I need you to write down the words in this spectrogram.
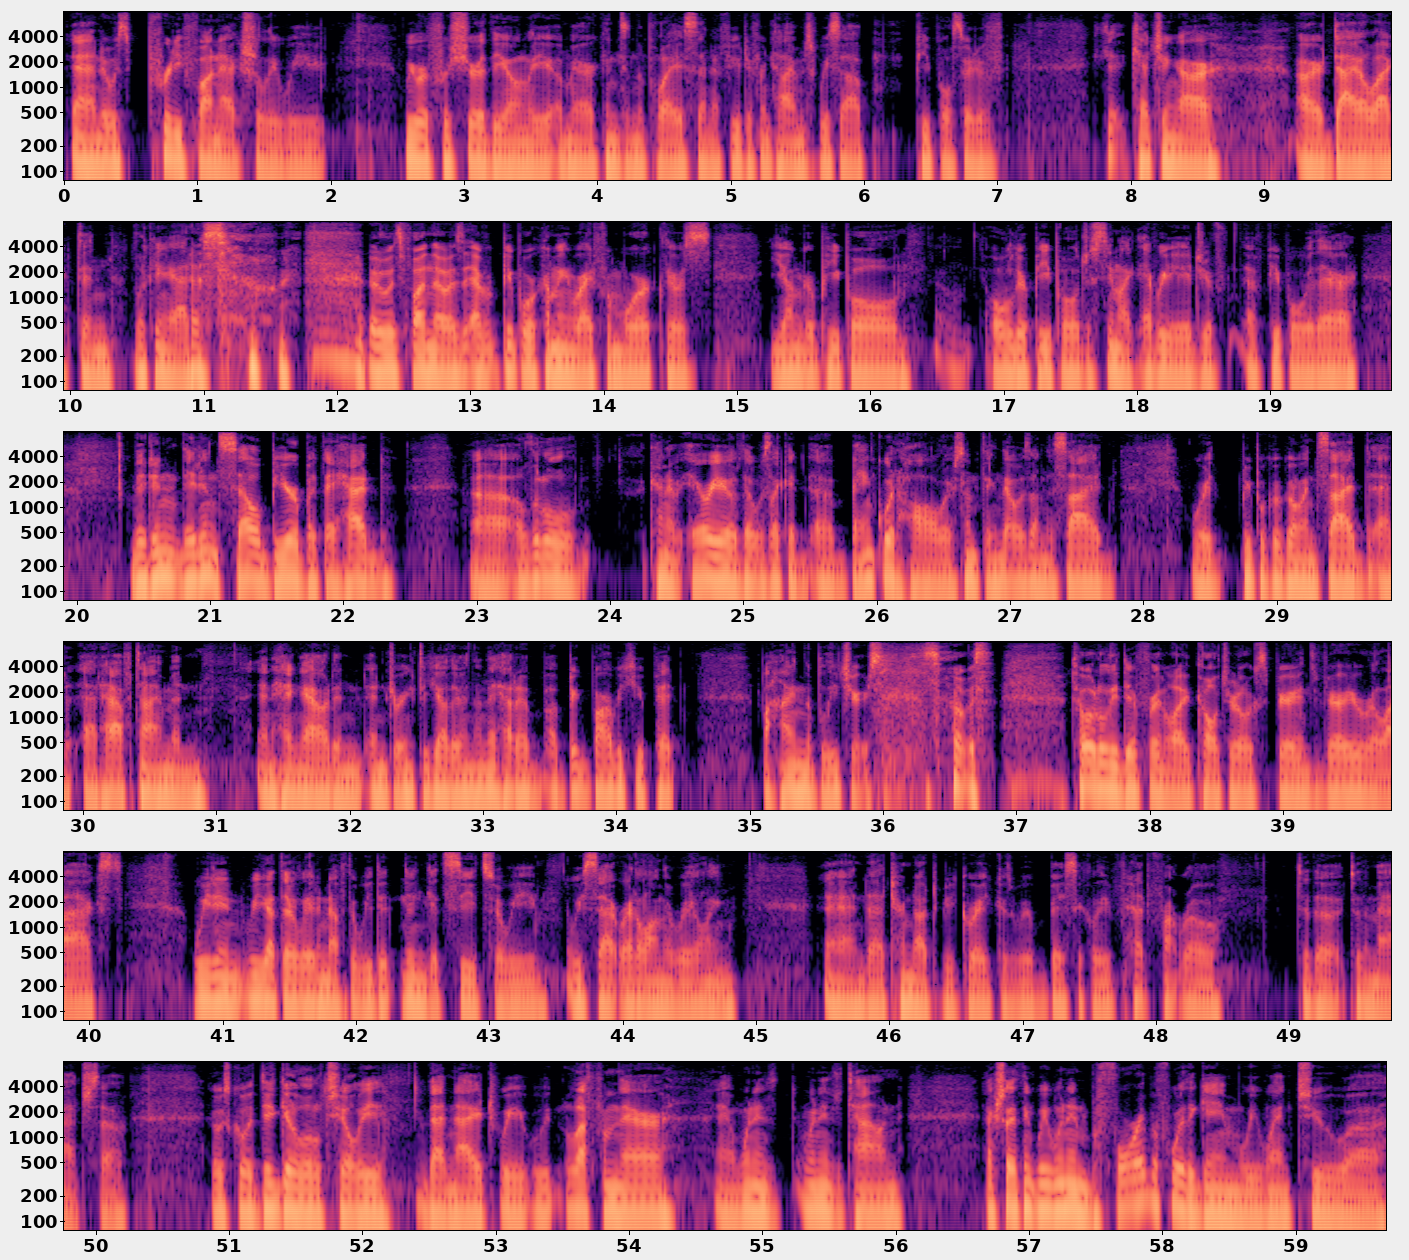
and it was pretty fun. Actually, we we were for sure the only Americans in the place, and a few different times we saw people sort of c- catching our our dialect and looking at us. it was fun though. Was every, people were coming right from work. There was younger people, older people. Just seemed like every age of, of people were there. They didn't they didn't sell beer, but they had uh, a little kind of area that was like a, a, banquet hall or something that was on the side where people could go inside at, at halftime and, and hang out and, and drink together. And then they had a, a big barbecue pit behind the bleachers. so it was totally different, like cultural experience, very relaxed. We didn't, we got there late enough that we didn't, didn't get seats. So we, we sat right along the railing and uh, turned out to be great because we were basically had front row to the, to the match. So it was cool. It did get a little chilly that night. We we left from there and went into went into town. Actually, I think we went in before right before the game. We went to uh,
